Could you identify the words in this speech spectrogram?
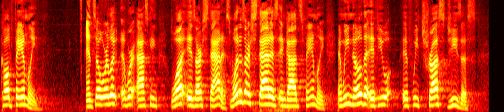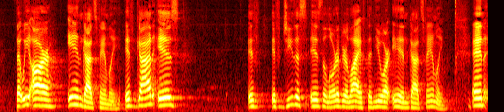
called Family. And so we're, look, we're asking, what is our status? What is our status in God's family? And we know that if, you, if we trust Jesus, that we are in God's family. If God is, if, if Jesus is the Lord of your life, then you are in God's family. And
